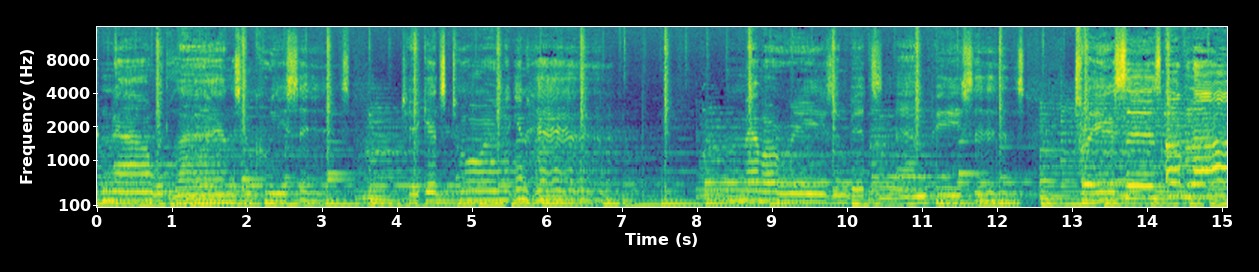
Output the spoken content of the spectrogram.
Covered now with lines and creases tickets torn in half memories in bits and pieces traces of love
